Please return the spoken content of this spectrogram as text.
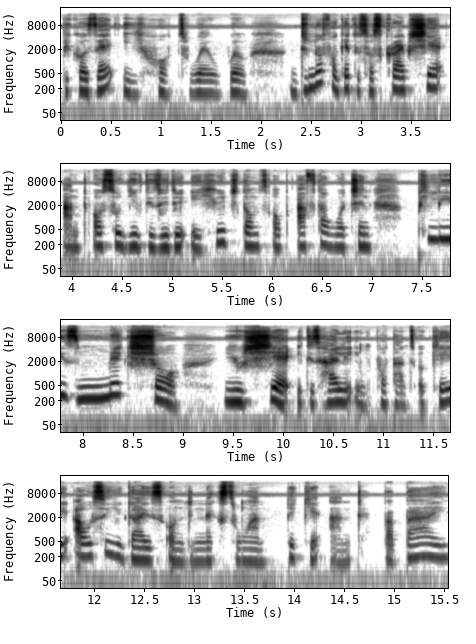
Because there eh, hot well well. Do not forget to subscribe share and also give this video a huge thumbs up after watching. Please make sure you share. It is highly important okay? I will see you guys on the next one. Take care and bye bye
